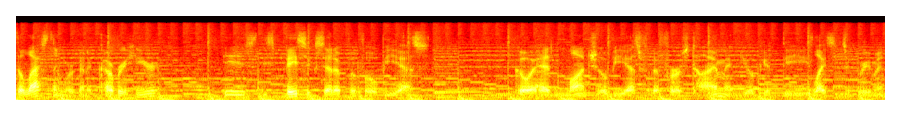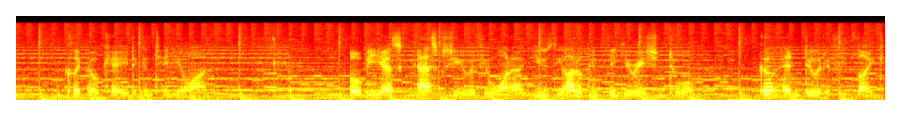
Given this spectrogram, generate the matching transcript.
The last thing we're going to cover here is this basic setup of OBS. Go ahead and launch OBS for the first time and you'll get the license agreement. Click OK to continue on. OBS asks you if you want to use the auto configuration tool. Go ahead and do it if you'd like.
